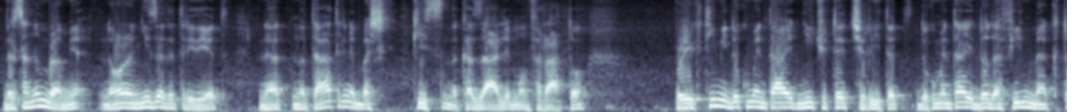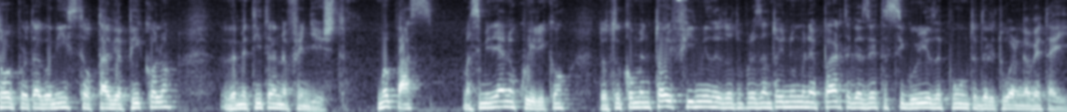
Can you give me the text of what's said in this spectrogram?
Ndërsa në mbrëmje, në orën njëzet e tridhjetë, në në Teatrin e Bashkisë në Casale Monferrato, projektimi i dokumentarit Një qytet që rritet, dokumentari Doda Film me aktore protagoniste Ottavia Piccolo dhe me titra në frëngjisht. Më pas, Massimiliano Quirico do të komentojë filmin dhe do të prezantojë numrin e parë të gazetës Siguri dhe Punë të drejtuar nga vetë ai.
